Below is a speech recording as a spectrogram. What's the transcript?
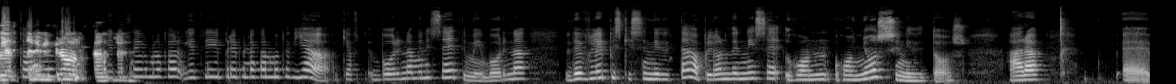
γιατί, μικρότητα. Γιατί, ναι. θέλουμε να κάνουμε, γιατί πρέπει να κάνουμε παιδιά. Και μπορεί να μην είσαι έτοιμη. Μπορεί να δεν βλέπεις και συνειδητά. Πλέον δεν είσαι γον, γονιός συνειδητός. Άρα ε,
